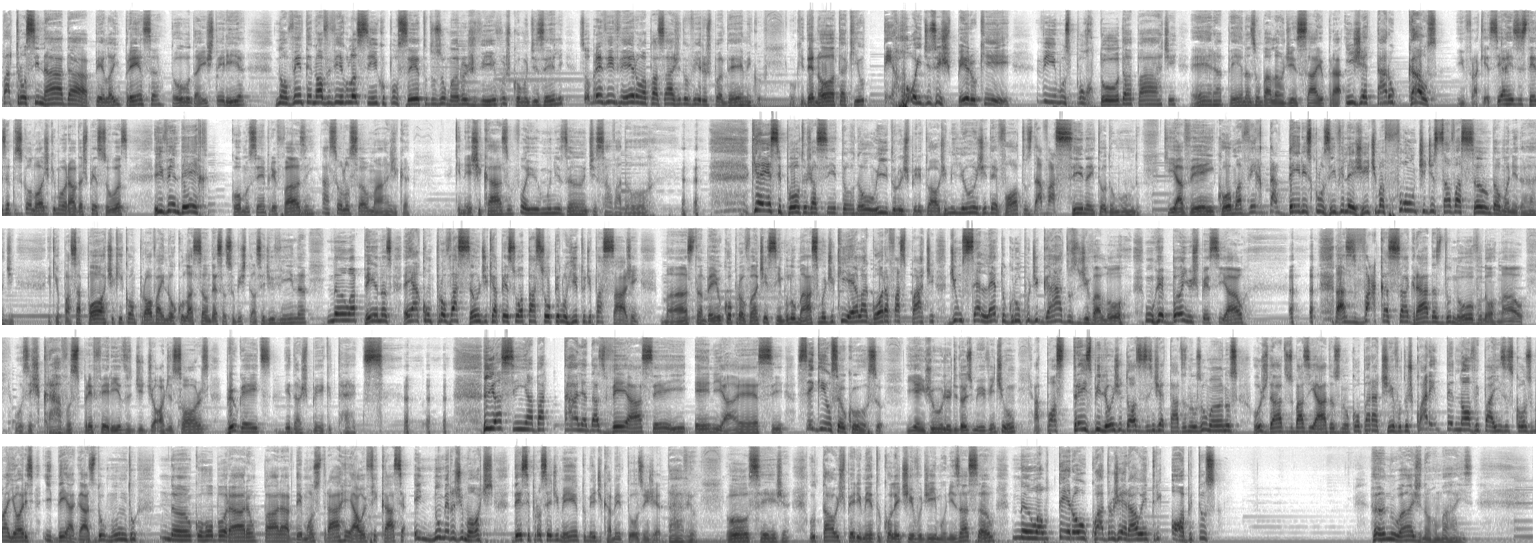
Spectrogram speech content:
patrocinada pela imprensa, toda a histeria, 99,5% dos humanos vivos, como diz ele, sobreviveram à passagem do vírus pandêmico, o que denota que o terror e desespero que vimos por toda parte era apenas um balão de ensaio para injetar o caos, enfraquecer a resistência psicológica e moral das pessoas e vender, como sempre fazem, a solução mágica, que neste caso foi o imunizante salvador. que a esse ponto já se tornou o ídolo espiritual de milhões de devotos da vacina em todo o mundo, que a veem como a verdadeira, exclusiva e legítima fonte de salvação da humanidade e que o passaporte que comprova a inoculação dessa substância divina não apenas é a comprovação de que a pessoa passou pelo rito de passagem, mas também o comprovante e símbolo máximo de que ela agora faz parte de um seleto grupo de gados de valor, um rebanho especial. As vacas sagradas do novo normal, os escravos preferidos de George Soros, Bill Gates e das Big Techs. e assim a batalha das VACINAS seguiu seu curso. E em julho de 2021, após 3 bilhões de doses injetadas nos humanos, os dados baseados no comparativo dos 49 países com os maiores IDHs do mundo não corroboraram para demonstrar real eficácia em números de mortes desse procedimento medicamentoso injetável. Ou seja, o tal experimento coletivo de imunização não alterou o quadro geral entre óbitos anuais normais.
